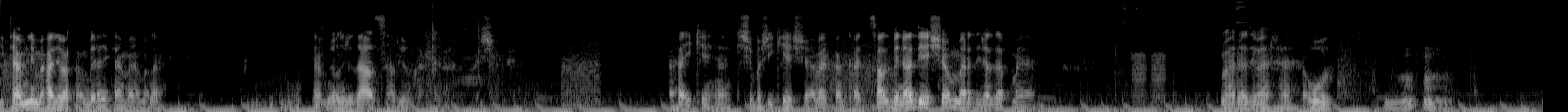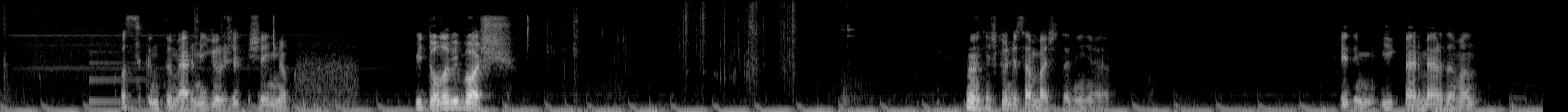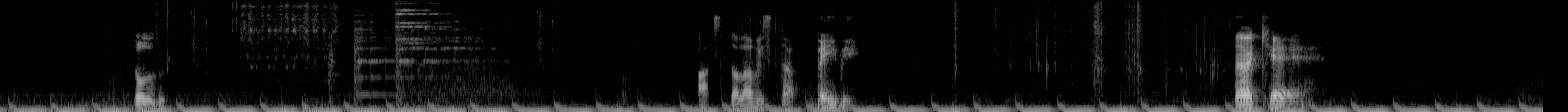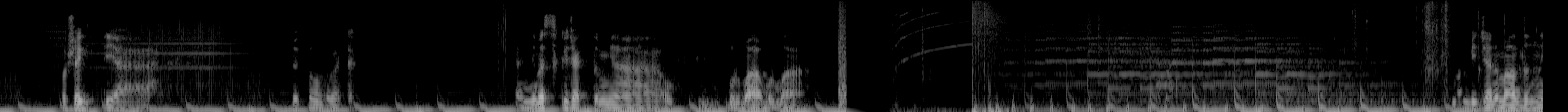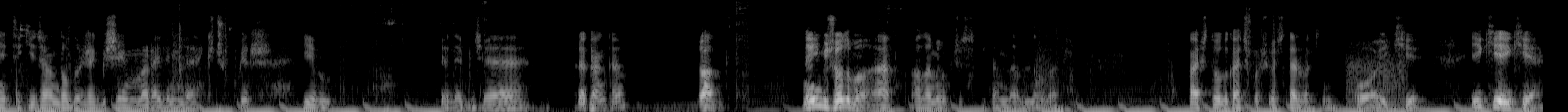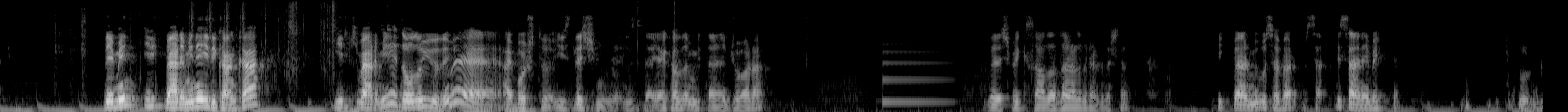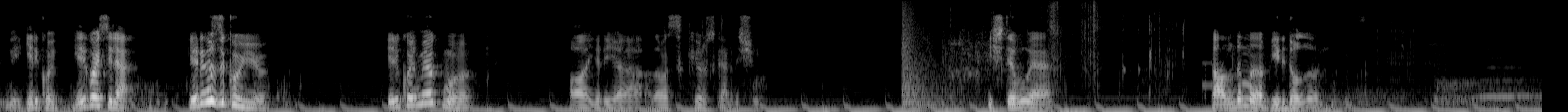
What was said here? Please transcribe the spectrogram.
İtemli mi? Hadi bakalım biraz item ver bana. İtemli olunca daha sarıyor kanka. Aha iki, kişi başı iki eşya ver kanka. Hadi sal beni hadi eşyamı ver hadi yapma ya. Ver hadi ver. Ha. Oo. Hmm. Ama sıkıntı mermiyi görecek bir şeyim yok. Bir dolu bir boş. Keşke önce sen başladın ya. Şey diyeyim mi? İlk mermi her zaman doludur. Hasta la vista baby. Okay. Boşa gitti ya. Kötü oldu bak. Kendime sıkacaktım ya. Of, vurma vurma. Bir canımı aldın. Neyse ki can dolduracak bir şeyim var elimde. Küçük bir heal. Kelepçe. Ne kanka? God. Neymiş oğlum o? Ha, alamıyormuşuz. Bir tane daha var. Kaç dolu kaç boş göster bakayım. O 2. 2'ye 2'ye. Demin ilk mermi neydi kanka? İlk mermi doluydu değil mi? Ay boştu. İzle şimdi. İzle. Yakalım bir tane cuvara. Gelişmek sağlığa zararlıdır arkadaşlar. İlk mermi bu sefer bir, sa- bir saniye bekle. Dur geri koy. Geri koy silah. Geri nasıl koyuyor? Geri koyma yok mu? Hayır ya. O zaman sıkıyoruz kardeşim. İşte bu ya. Kaldı mı bir dolu?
